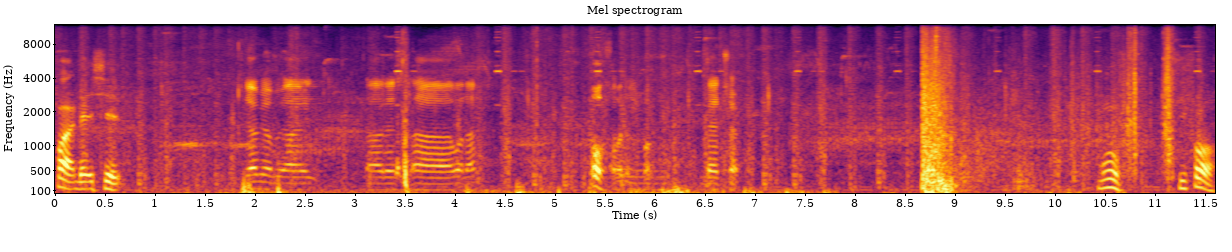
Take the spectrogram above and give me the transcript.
Fuck that shit. Yup, yup, I, uh, there's, uh, what ah? Oh, what the fuck? Bad trap. Move. C4.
